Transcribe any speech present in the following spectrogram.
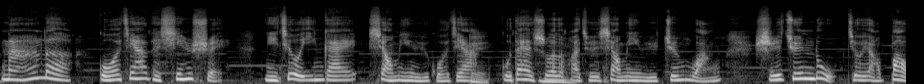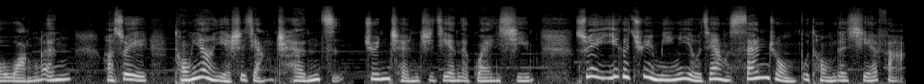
拿了国家的薪水，你就应该效命于国家。古代说的话就是效命于君王，食君禄就要报王恩啊，所以同样也是讲臣子君臣之间的关系。所以一个剧名有这样三种不同的写法，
